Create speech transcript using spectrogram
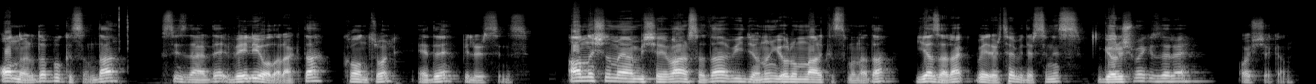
onları da bu kısımda sizler de veli olarak da kontrol edebilirsiniz. Anlaşılmayan bir şey varsa da videonun yorumlar kısmına da yazarak belirtebilirsiniz. Görüşmek üzere, hoşçakalın.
